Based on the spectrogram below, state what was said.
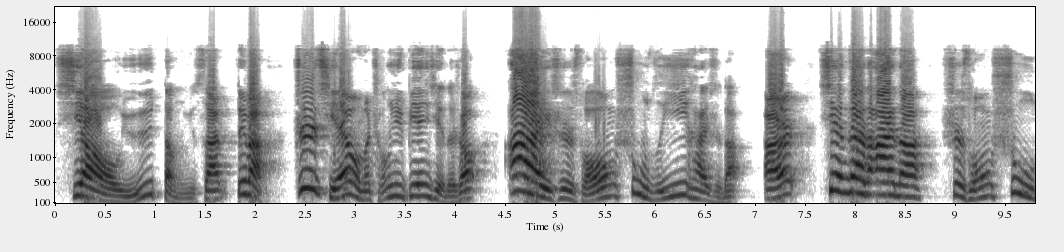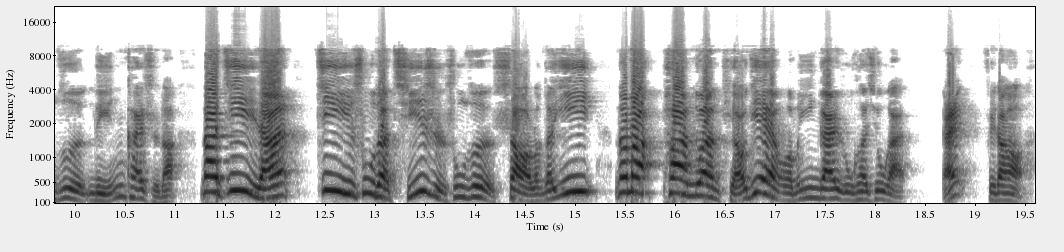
小于等于三，对吧？之前我们程序编写的时候，i 是从数字一开始的，而现在的 i 呢是从数字零开始的。那既然计数的起始数字少了个一，那么判断条件我们应该如何修改？哎，非常好，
